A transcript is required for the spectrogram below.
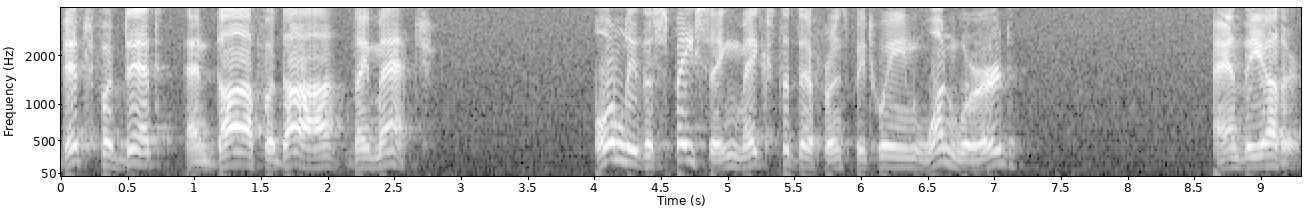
Dit for dit and dah for dah, they match. Only the spacing makes the difference between one word and the other.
